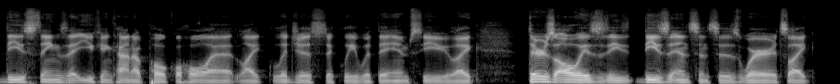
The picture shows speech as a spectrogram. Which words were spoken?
these things that you can kind of poke a hole at like logistically with the MCU like there's always these these instances where it's like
